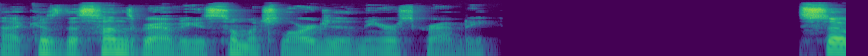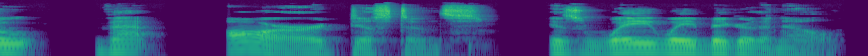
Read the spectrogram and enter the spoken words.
because uh, the Sun's gravity is so much larger than the Earth's gravity. So that R distance is way, way bigger than L.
